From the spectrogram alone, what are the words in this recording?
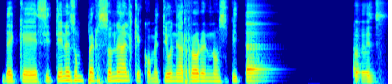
de que si tienes un personal que cometió un error en un hospital, pues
